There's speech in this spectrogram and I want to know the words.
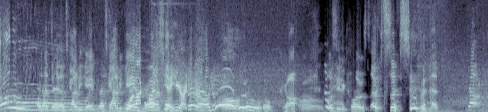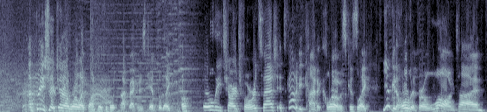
Oh! oh, that's it. That's gotta be game. That's gotta be game. Warlock punch? Yeah, you already know. Oh. Oh, oh god. Oh, That wasn't even close. That was so super dead. Now, I'm pretty sure turnaround Warlock one took the most knockback in his kit, but like a fully charged forward smash, it's got to be kind of close because like you can hold it for a long time.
